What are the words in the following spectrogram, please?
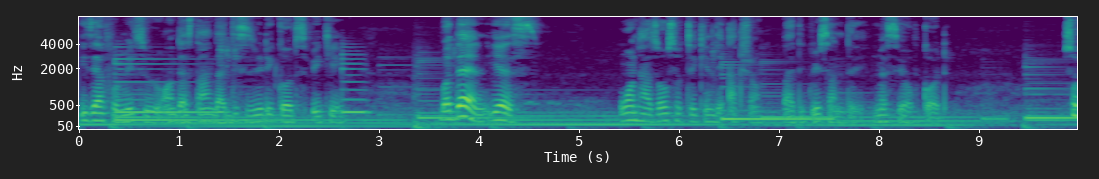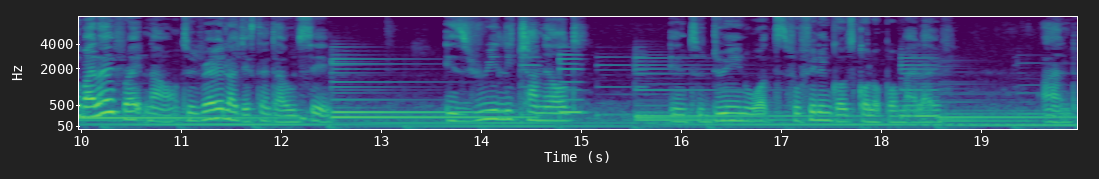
easier for me to understand that this is really God speaking. But then, yes, one has also taken the action by the grace and the mercy of God. So, my life right now, to a very large extent, I would say, is really channeled into doing what fulfilling God's call upon my life. And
